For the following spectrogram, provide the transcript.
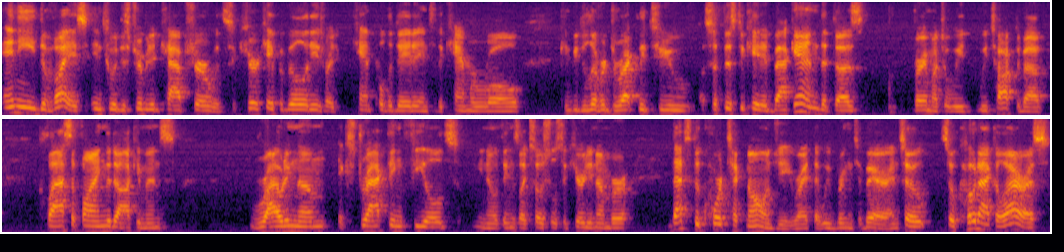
any device into a distributed capture with secure capabilities, right? You can't pull the data into the camera roll, can be delivered directly to a sophisticated backend that does very much what we, we talked about, classifying the documents, routing them, extracting fields, you know, things like social security number. That's the core technology, right, that we bring to bear. And so, so Kodak Alaris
